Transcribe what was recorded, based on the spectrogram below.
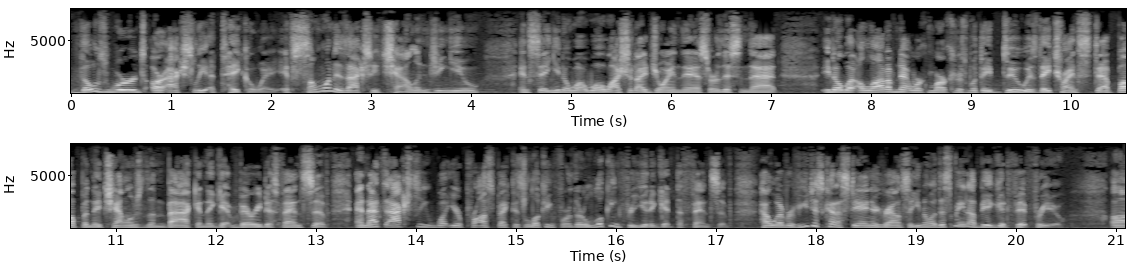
those words are actually a takeaway. If someone is actually challenging you and saying, you know what, well, why should I join this or this and that? You know what, a lot of network marketers, what they do is they try and step up and they challenge them back and they get very defensive. And that's actually what your prospect is looking for. They're looking for you to get defensive. However, if you just kind of stand your ground and say, you know what, this may not be a good fit for you, um,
